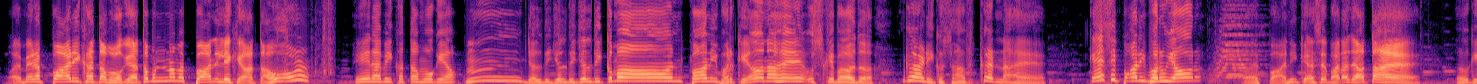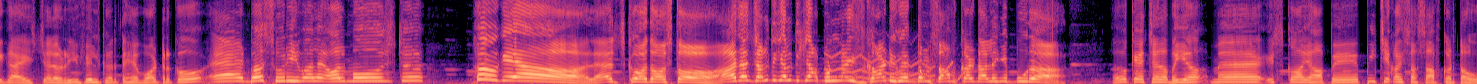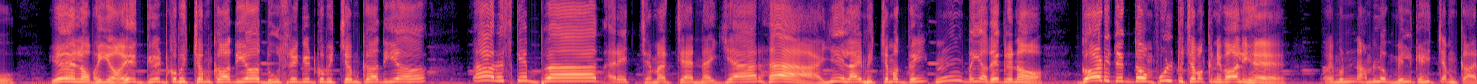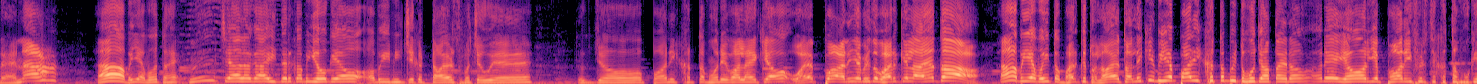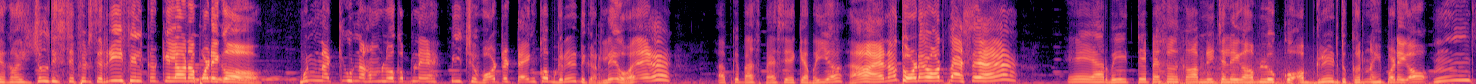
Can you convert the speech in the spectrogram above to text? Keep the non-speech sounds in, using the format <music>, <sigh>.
भाई मेरा पानी खत्म हो गया तो मुन्ना मैं पानी लेके आता हूँ मेरा भी खत्म हो गया। हम्म जल्दी जल्दी जल्दी कमान पानी भर के आना है, उसके बाद गाड़ी को साफ़ करना है। कैसे पानी भरू यार? भाई पानी कैसे भरा जाता है? ओके गाइस चलो रिफिल करते हैं वाटर को एंड बस, हो रही वाले ऑलमोस्ट हो गया। लेट्स गो दोस्तों। आजा, जल्दी जल्दी, क्या मुन्ना इस गाड़ी को एकदम साफ़ कर डालेंगे पूरा। ओके चलो भैया, मैं इसका यहाँ पे पीछे का हिस्सा साफ़ करता हूँ। ये लो भैया, एक गेट को भी चमका दिया, दूसरे गेट को भी चमका दिया। और उसके बाद, अरे चमक जाए ना यार। हाँ ये लाइन भी चमक गई। भैया देख लेना, गाड़ी तो एकदम फुल टू चमकने वाली है। ओए मुन्ना, हम लोग मिल के ही चमका रहे हैं ना? हाँ भैया, वो तो है। चलो गाइस इधर का भी हो गया। अभी नीचे के टायर्स बचे हुए हैं। जाओ पानी खत्म होने वाला है क्या? वह पानी अभी तो भर के लाया था। हाँ भैया, वही तो भर के तो लाया था, लेकिन भैया, पानी खत्म भी तो हो जाता है ना। अरे यार, ये पानी फिर से खत्म हो गया गाइस जल्दी से फिर से रिफिल करके लाना पड़ेगा। मुन्ना, क्यों ना हम लोग अपने पीछे वाटर टैंक को अपग्रेड कर ले है आपके पास पैसे है क्या, भैया? हाँ है ना, थोड़े बहुत पैसे हैं। ए यार, भैया, इतने पैसों से काम नहीं चलेगा। हम लोग को अपग्रेड तो करना ही पड़ेगा।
